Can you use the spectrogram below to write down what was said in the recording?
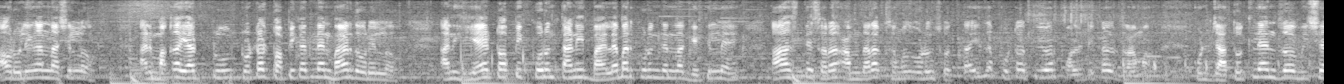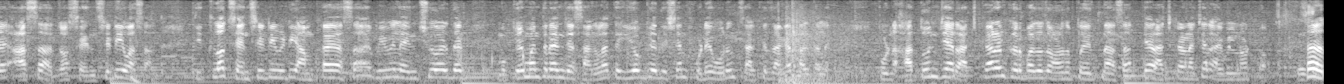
हांव रुलिंगान नाशिल्लो आनी म्हाका ह्या टू टोटल टॉपिकांतल्यान भायर दवरिल्लो. आनी हे टॉपीक करून तांणी भायल्या भायर करून जेन्ना घेतिल्ले आज ते सरळ आमदाराक समज ओडूंक सोदता is a put a pure political drama पूण जातूंतल्यान जो विशय आसा जो सेन्सिटीव आसा तितलोच सेन्सिटिविटी आमकांय आसा. वी वील एन्श्युअर दॅट मुख्यमंत्र्यान जें सांगलां तें योग्य दिशेन फुडें व्हरून सारके जाग्यार घालतले पूण हातून जें राजकारण करपाचो जो प्रयत्न आसा त्या राजकारणाचेर I will not talk sir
